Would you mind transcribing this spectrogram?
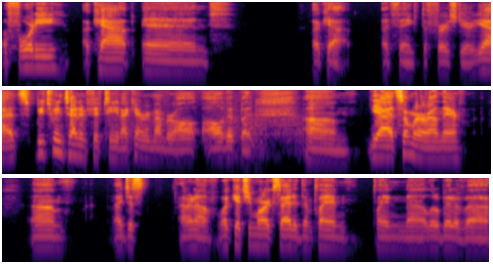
a forty, a cap, and a cap. I think the first year. Yeah, it's between ten and fifteen. I can't remember all all of it, but um, yeah, it's somewhere around there. Um, I just I don't know what gets you more excited than playing playing uh, a little bit of uh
